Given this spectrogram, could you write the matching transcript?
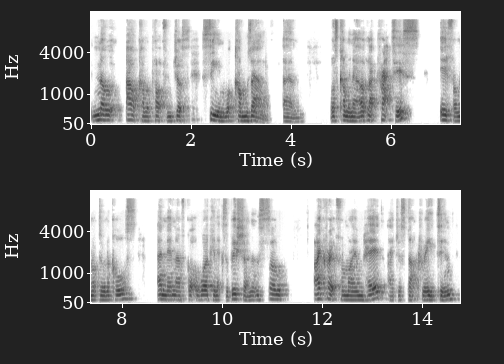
no outcome apart from just seeing what comes out, um, what's coming out, like practice if I'm not doing a course, and then I've got a working exhibition, and so I create from my own head. I just start creating,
